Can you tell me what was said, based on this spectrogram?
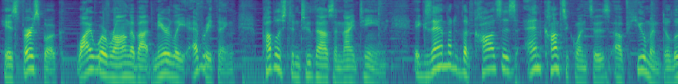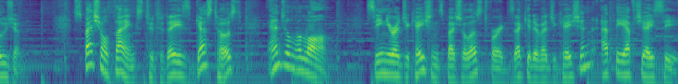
His first book, Why We're Wrong About Nearly Everything, published in 2019, examined the causes and consequences of human delusion. Special thanks to today's guest host, Angela Long, Senior Education Specialist for Executive Education at the FJC.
